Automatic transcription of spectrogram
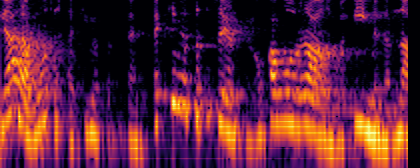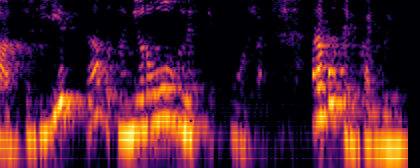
для работы с такими пациентами. С такими пациентами, у кого жалобы именно на целлюлит, да, вот на неровности кожи, работаем канюлей.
